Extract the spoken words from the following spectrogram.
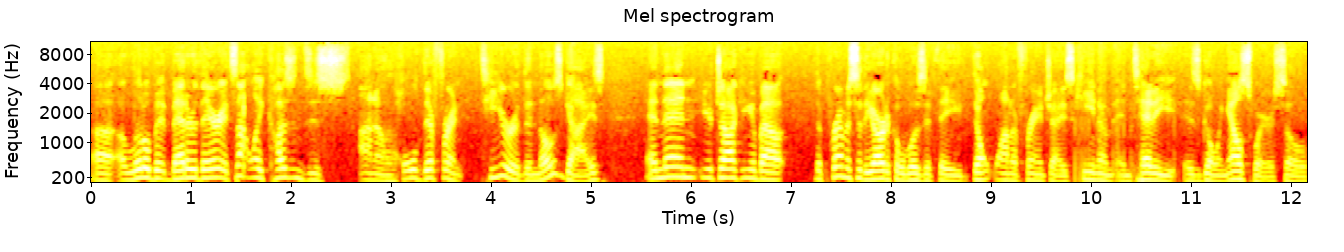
uh, a little bit better there. It's not like Cousins is on a whole different tier than those guys. And then you're talking about the premise of the article was if they don't want to franchise Keenum and Teddy is going elsewhere. So,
